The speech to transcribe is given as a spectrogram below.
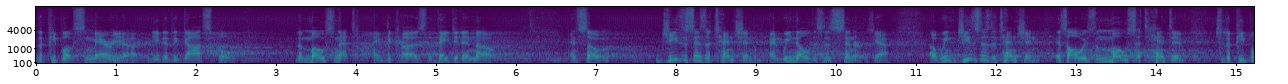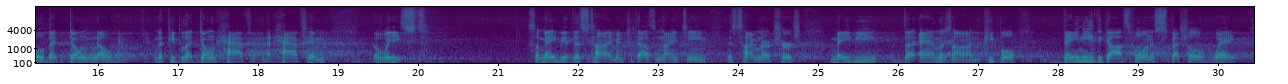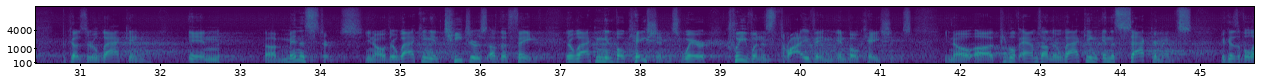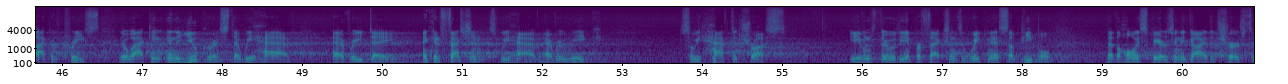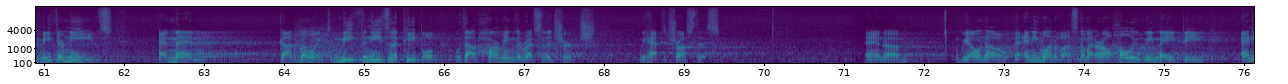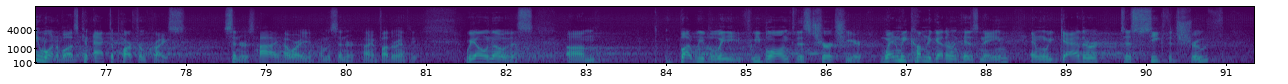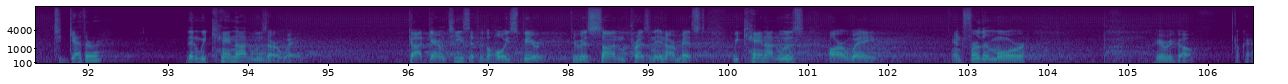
the people of Samaria needed the gospel the most in that time because they didn't know. And so, Jesus' attention, and we know this as sinners, yeah? Uh, Jesus' attention is always the most attentive to the people that don't know him and the people that don't have him, that have him the least. So maybe at this time in 2019, this time in our church, maybe the Amazon, the people, they need the gospel in a special way because they're lacking in uh, ministers. You know, they're lacking in teachers of the faith. They're lacking in vocations, where Cleveland is thriving in vocations. You know, uh, people of Amazon, they're lacking in the sacraments because of a lack of priests. They're lacking in the Eucharist that we have every day, and confessions we have every week. So we have to trust, even through the imperfections and weakness of people, that the Holy Spirit is going to guide the church to meet their needs, and then, God willing, to meet the needs of the people without harming the rest of the church. We have to trust this. And um, we all know that any one of us, no matter how holy we may be, any one of us can act apart from Christ. Sinners, hi, how are you? I'm a sinner. Hi, I'm Father Anthony. We all know this. Um, but we believe, we belong to this church here. When we come together in His name and when we gather to seek the truth together, then we cannot lose our way. God guarantees it through the Holy Spirit, through His Son present in our midst. We cannot lose our way. And furthermore, here we go. Okay.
